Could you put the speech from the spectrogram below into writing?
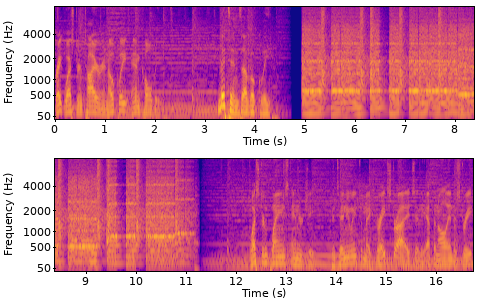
Great Western Tire in Oakley and Colby, Mittens of Oakley, Western Plains Energy, continuing to make great strides in the ethanol industry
